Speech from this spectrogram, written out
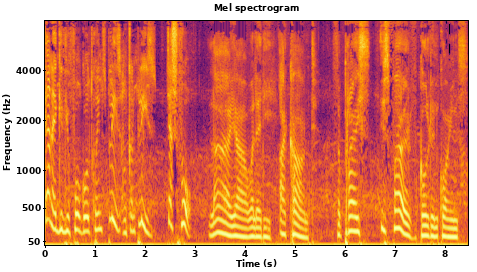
Can I give you four gold coins, please, Uncle? Please, just four. لا يا ولدي I can't. The price is five golden coins.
